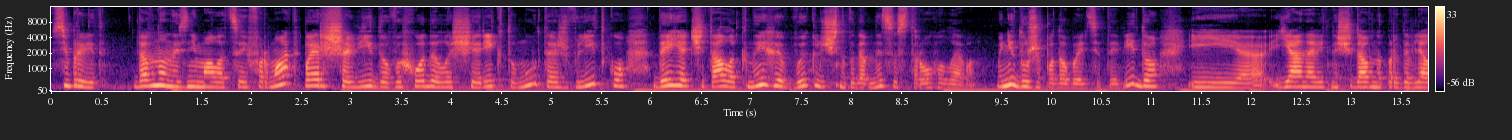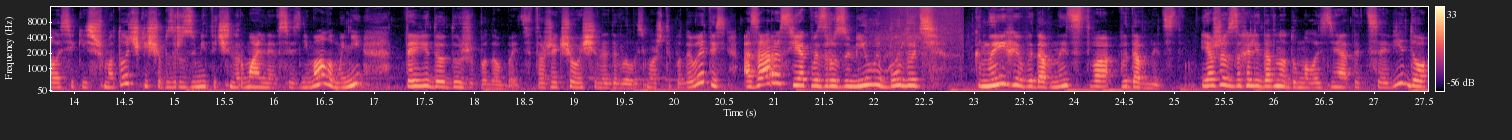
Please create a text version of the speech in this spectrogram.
Всім привіт! Давно не знімала цей формат. Перше відео виходило ще рік тому, теж влітку, де я читала книги виключно видавництва Старого Лева. Мені дуже подобається те відео, і е, я навіть нещодавно передивлялась якісь шматочки, щоб зрозуміти, чи нормально я все знімала. Мені те відео дуже подобається. Тож, якщо ви ще не дивились, можете подивитись. А зараз, як ви зрозуміли, будуть книги видавництва видавництва. Я вже взагалі давно думала зняти це відео,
